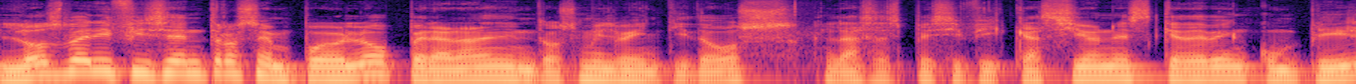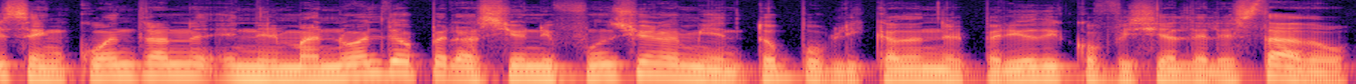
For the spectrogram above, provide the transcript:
Los verificentros en Pueblo operarán en 2022. Las especificaciones que deben cumplir se encuentran en el Manual de Operación y Funcionamiento publicado en el Periódico Oficial del Estado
